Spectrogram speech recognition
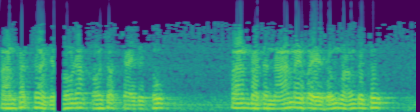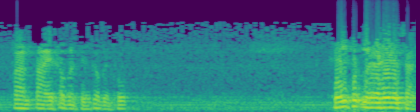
ความทัดทานจะของรักของชอบใจเป็นทุกข์ความปรารถนาไม่ค่อยสมหวังเป็นทุกข์ความตายเข้ามาถึงก็เป็นทุกข์เห็นทุกข์ในอริยสัจ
